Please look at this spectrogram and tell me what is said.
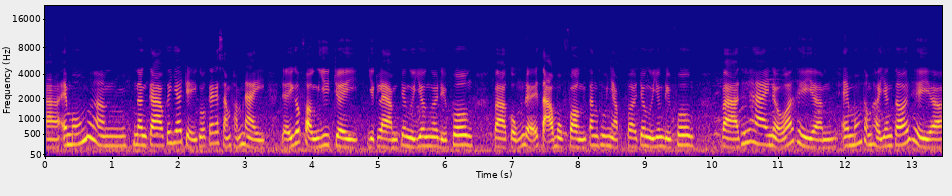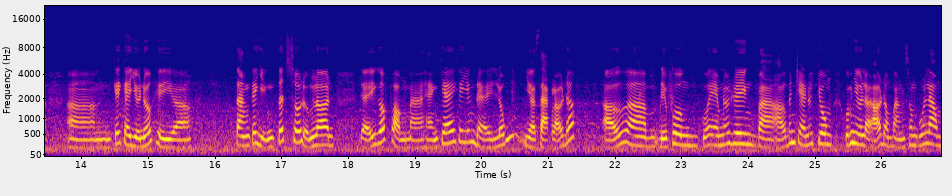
À, em muốn um, nâng cao cái giá trị của các cái sản phẩm này để góp phần duy trì việc làm cho người dân ờ, địa phương và cũng để tạo một phần tăng thu nhập uh, cho người dân địa phương. Và thứ hai nữa thì um, em muốn trong thời gian tới thì uh, cái cây dừa nước thì uh, tăng cái diện tích số lượng lên để góp phần mà hạn chế cái vấn đề lúng nhờ sạt lở đất ở uh, địa phương của em nói riêng và ở Bến Tre nói chung cũng như là ở đồng bằng sông Cửu Long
